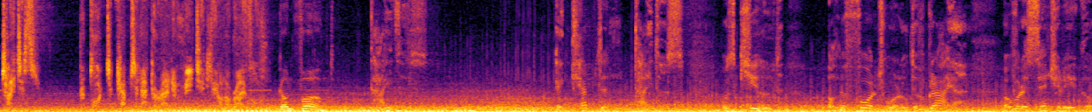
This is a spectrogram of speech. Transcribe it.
Titus, report to Captain Acheran immediately on arrival. Confirmed. Titus? A Captain Titus was killed on the Forge world of Graia over a century ago.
